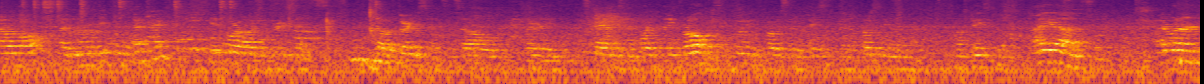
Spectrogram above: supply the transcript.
Powerball by the number of people in the country, it's four dollars and three cents. So thirty cents. And so clearly, STEM is an important thing for all of us, including the folks that that are posting on, on Facebook. I, um, I run,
